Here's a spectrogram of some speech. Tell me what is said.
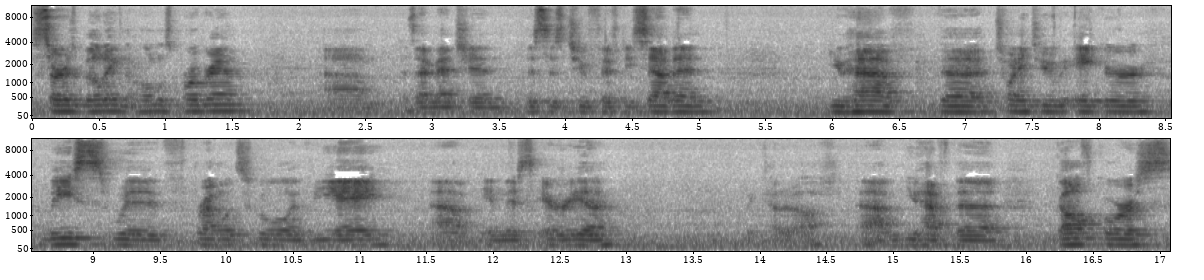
SERS building, the homeless program. Um, as I mentioned, this is 257. You have the 22 acre lease with Brentwood School and VA uh, in this area. Let me cut it off. Um, you have the golf course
